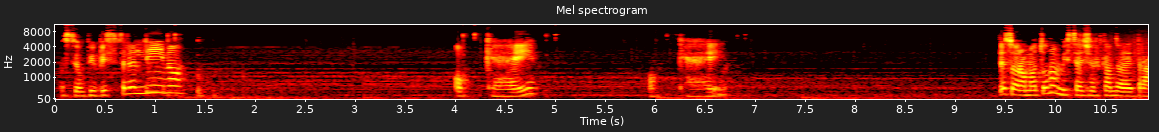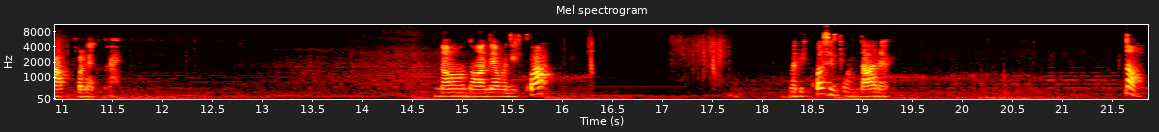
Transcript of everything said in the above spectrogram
Questo è un pipistrellino. Ok. Ok. Tesoro, ma tu non mi stai cercando le trappole? No, no, andiamo di qua. Ma di qua si può andare? No.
